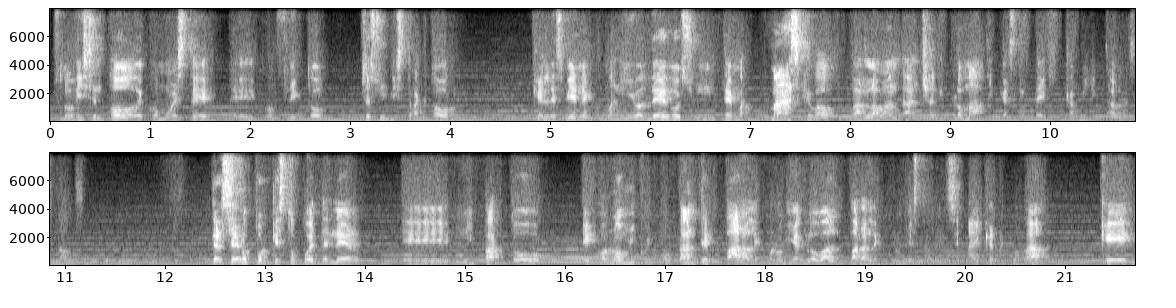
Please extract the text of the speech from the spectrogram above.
pues lo dicen todo de cómo este conflicto pues, es un distractor que les viene como anillo al dedo, es un tema más que va a ocupar la banda ancha diplomática, estratégica, militar de Estados Unidos. Tercero, porque esto puede tener eh, un impacto económico importante para la economía global, para la economía estadounidense. Hay que recordar que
